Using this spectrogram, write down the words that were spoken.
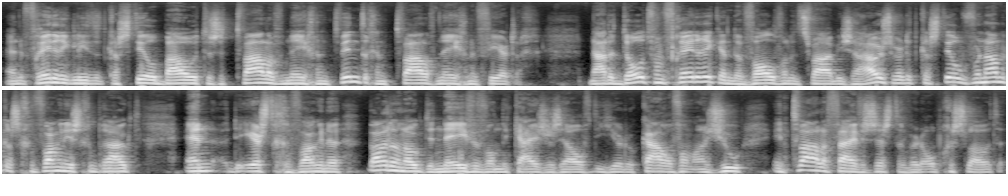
En Frederik liet het kasteel bouwen tussen 1229 en 1249. Na de dood van Frederik en de val van het Zwabische huis werd het kasteel voornamelijk als gevangenis gebruikt. En de eerste gevangenen waren dan ook de neven van de keizer zelf, die hier door Karel van Anjou in 1265 werden opgesloten.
